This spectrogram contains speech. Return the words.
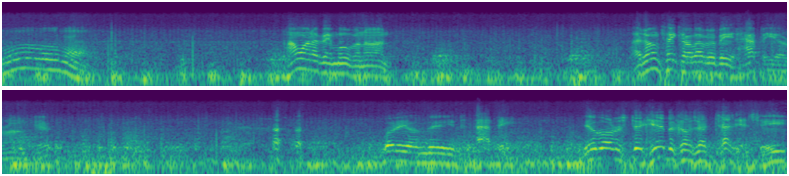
No, no. I want to be moving on. I don't think I'll ever be happy around here. What do you mean, happy? You're going to stick here because I tell you, see?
